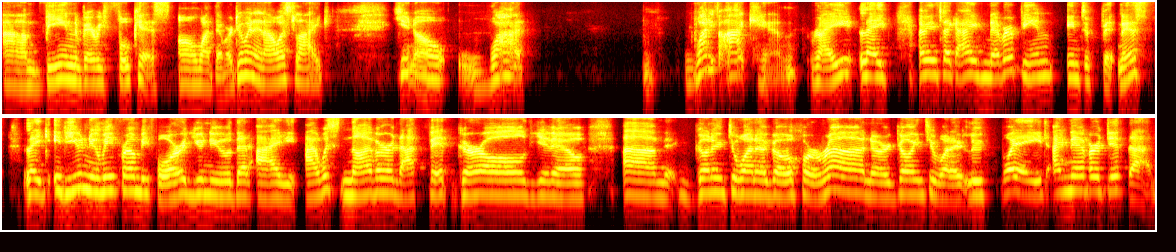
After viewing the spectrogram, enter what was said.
um, being very focused on what they were doing. And I was like, you know, what what if I can? Right? Like, I mean, it's like I've never been into fitness. Like, if you knew me from before, you knew that I I was never that fit girl, you know, um, going to want to go for a run or going to want to lose weight. I never did that.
